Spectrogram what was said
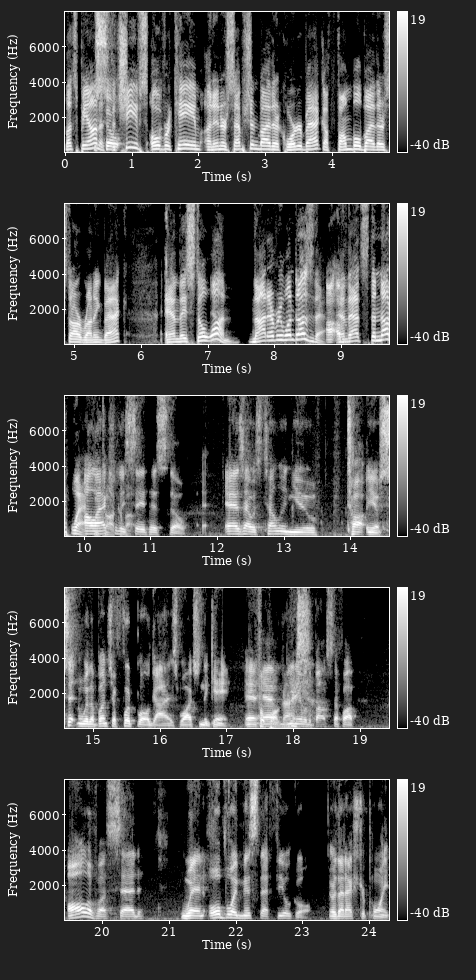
let's be honest, So- the Chiefs overcame an interception by their quarterback, a fumble by their star running back, and they still won. Not everyone does that, Uh, and that's the nut whack. I'll actually say this though, as I was telling you, talk, you know, sitting with a bunch of football guys watching the game and have- being able to bounce stuff off. All of us said when old boy missed that field goal or that extra point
